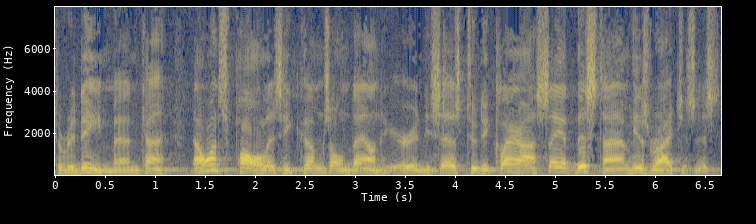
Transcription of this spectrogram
to redeem mankind. Now, watch Paul as he comes on down here and he says, To declare, I say at this time, His righteousness,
